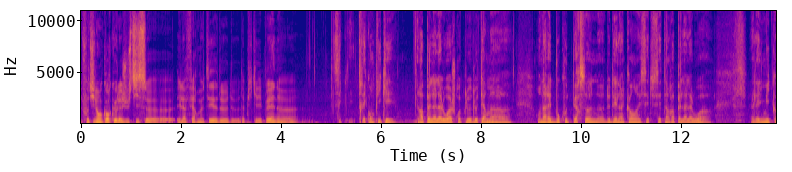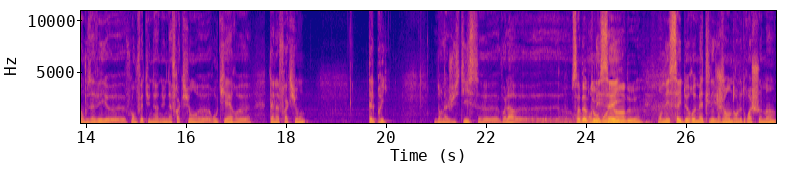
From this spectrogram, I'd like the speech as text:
Faut-il encore que la justice ait la fermeté d'appliquer les peines C'est très compliqué. Rappel à la loi, je crois que le, le terme a, on arrête beaucoup de personnes, de délinquants, et c'est un rappel à la loi. À la limite, quand vous, avez, euh, quand vous faites une, infraction euh, routière, euh, telle infraction, tel prix. Dans la justice, voilà. s'adapte aux moyens de. On essaye de remettre les gens dans le droit chemin,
